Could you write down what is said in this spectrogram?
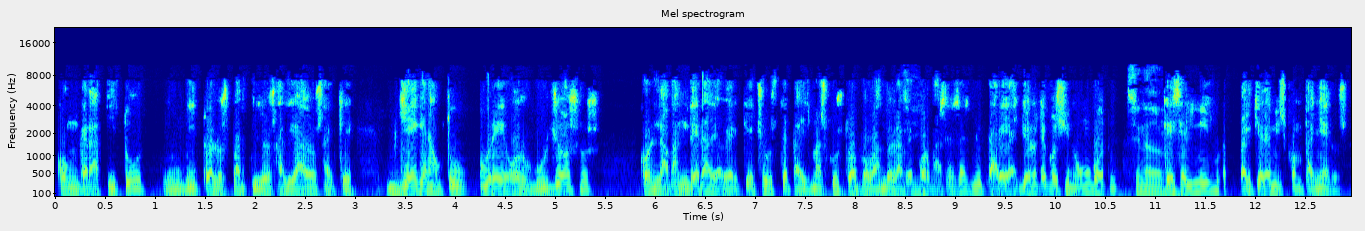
con gratitud, invito a los partidos aliados a que lleguen a octubre orgullosos con la bandera de haber hecho este país más justo aprobando las reformas. Esa es mi tarea. Yo no tengo sino un voto, que es el mismo que cualquiera de mis compañeros.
